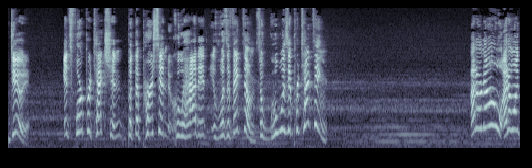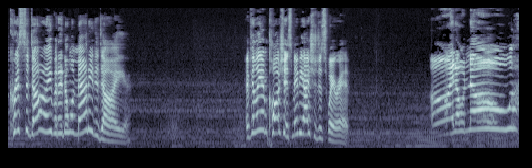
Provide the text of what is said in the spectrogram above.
Dude, it's for protection, but the person who had it, it was a victim. So who was it protecting? I don't know. I don't want Chris to die, but I don't want Maddie to die. I feel like I'm cautious. Maybe I should just wear it. Oh, I don't know.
